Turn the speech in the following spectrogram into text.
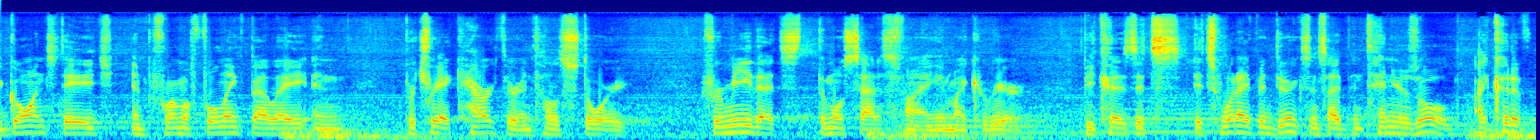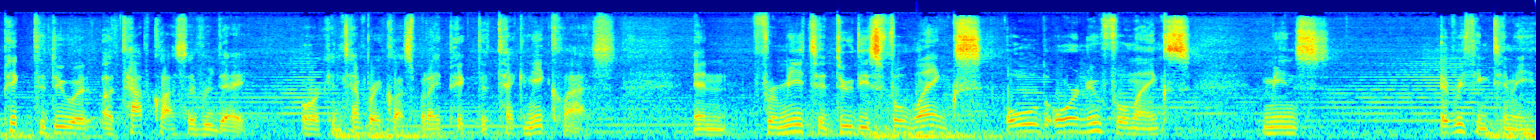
To go on stage and perform a full-length ballet and portray a character and tell a story. For me, that's the most satisfying in my career because it's, it's what I've been doing since I've been 10 years old. I could have picked to do a, a tap class every day or a contemporary class, but I picked a technique class. And for me to do these full lengths, old or new full lengths, means everything to me.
